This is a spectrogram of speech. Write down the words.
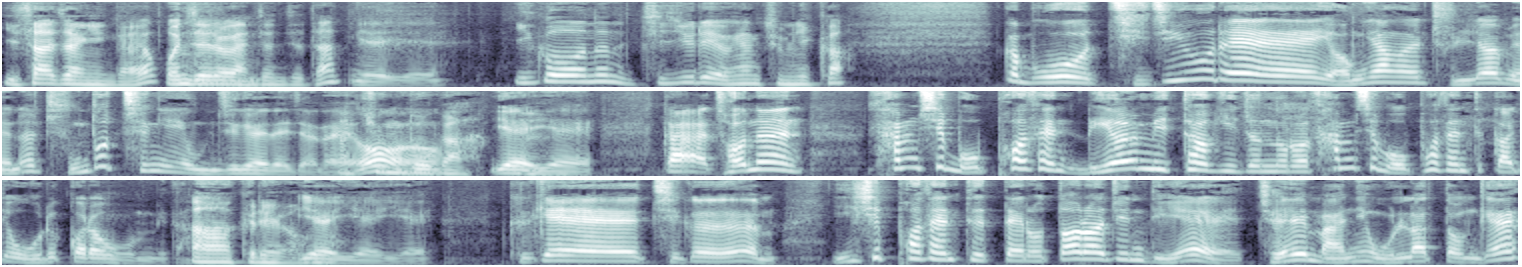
이사장인가요? 원자력 음. 안전재단? 예, 예. 이거는 지지율에 영향 줍니까? 그러니까 뭐 지지율에 영향을 주려면은 중도층이 움직여야 되잖아요. 아, 중도가. 예, 음. 예. 그러니까 저는 35% 리얼미터 기준으로 35%까지 오를 거라고 봅니다. 아, 그래요. 예, 예, 예. 그게 지금 20%대로 떨어진 뒤에 제일 많이 올랐던 게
